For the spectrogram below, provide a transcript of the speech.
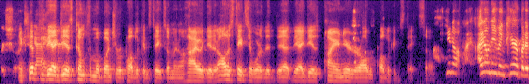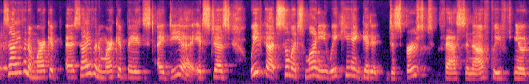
for sure. Except yeah, that the ideas come from a bunch of Republican states. I mean, Ohio did it. All the states that were the, the, the ideas pioneered are all Republican states. So you know, I, I don't even care. But it's not even a market. It's not even a market based idea. It's just we've got so much money, we can't get it dispersed fast enough. We've you know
